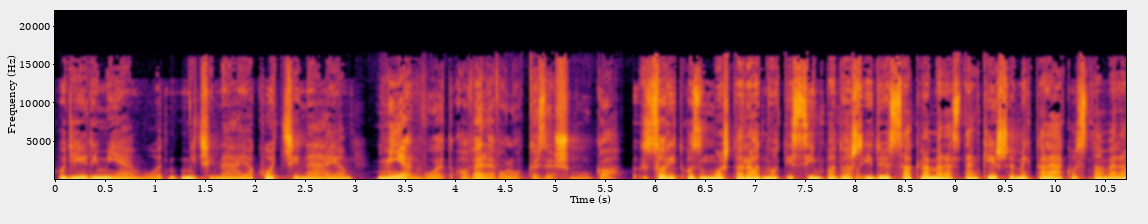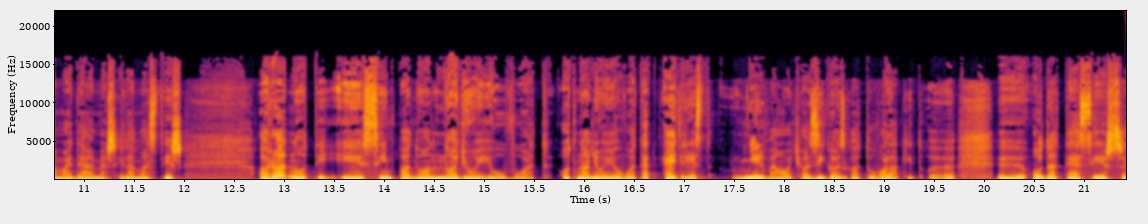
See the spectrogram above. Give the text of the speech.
hogy Ildi milyen volt, mit csináljak, hogy csináljam. Milyen volt a vele való közös munka? Szorítkozunk most a Radnóti színpados Aha. időszakra, mert aztán később még találkoztam vele, majd elmesélem azt is. A Radnóti színpadon nagyon jó volt. Ott nagyon jó volt, tehát egyrészt nyilván, hogyha az igazgató valakit ö, ö, oda tesz, és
